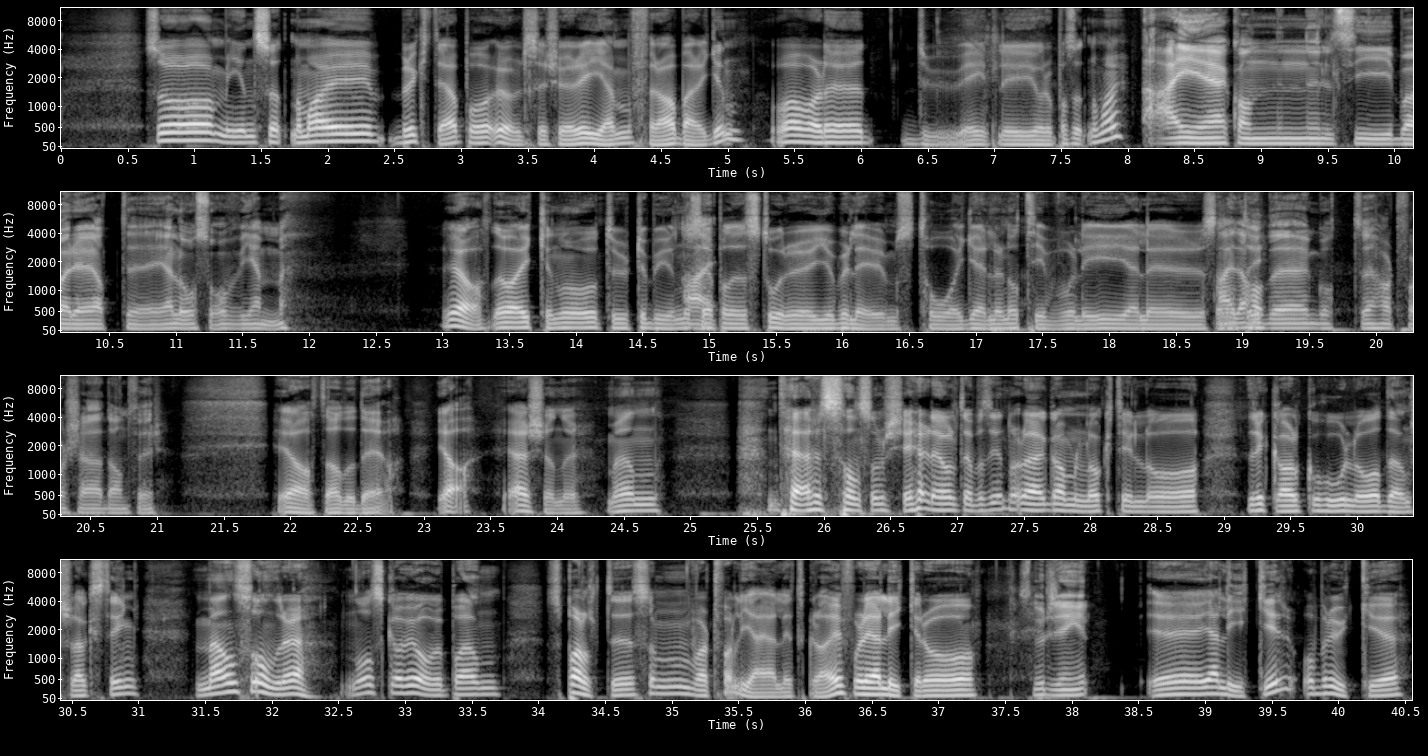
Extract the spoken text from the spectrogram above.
Så min 17. mai brukte jeg på å øvelseskjøre hjem fra Bergen. Hva var det du egentlig gjorde på 17. mai? Nei, jeg kan si bare at eh, jeg lå og sov hjemme. Ja, det var ikke noe tur til byen og Nei. se på det store jubileumstoget eller noe tivoli eller Nei, sånne det ting. hadde gått eh, hardt for seg dagen før. Ja, det hadde det, ja. Ja, jeg skjønner. Men det er sånn som skjer, det holdt jeg på å si, når du er gammel nok til å drikke alkohol og den slags ting. Men Sondre, nå skal vi over på en spalte som i hvert fall jeg er litt glad i, fordi jeg liker å Snurr jingle. eh, Jeg liker å bruke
